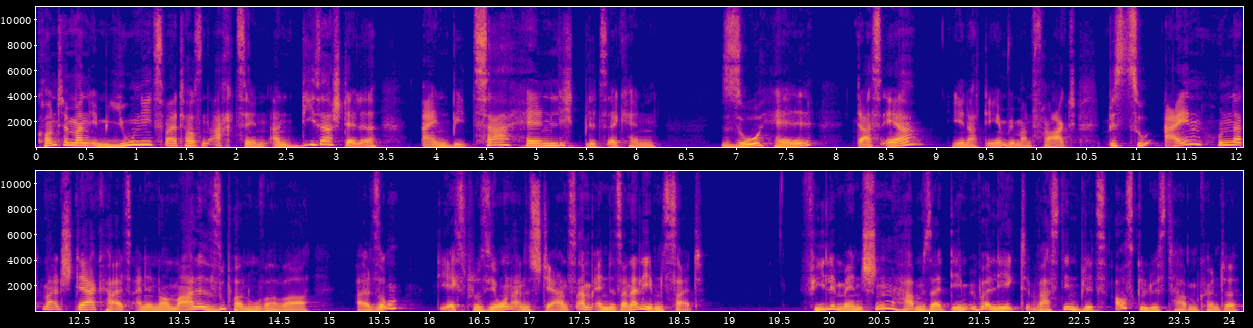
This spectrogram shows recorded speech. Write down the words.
konnte man im Juni 2018 an dieser Stelle einen bizarr hellen Lichtblitz erkennen. So hell, dass er, je nachdem, wie man fragt, bis zu 100 mal stärker als eine normale Supernova war. Also die Explosion eines Sterns am Ende seiner Lebenszeit. Viele Menschen haben seitdem überlegt, was den Blitz ausgelöst haben könnte.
